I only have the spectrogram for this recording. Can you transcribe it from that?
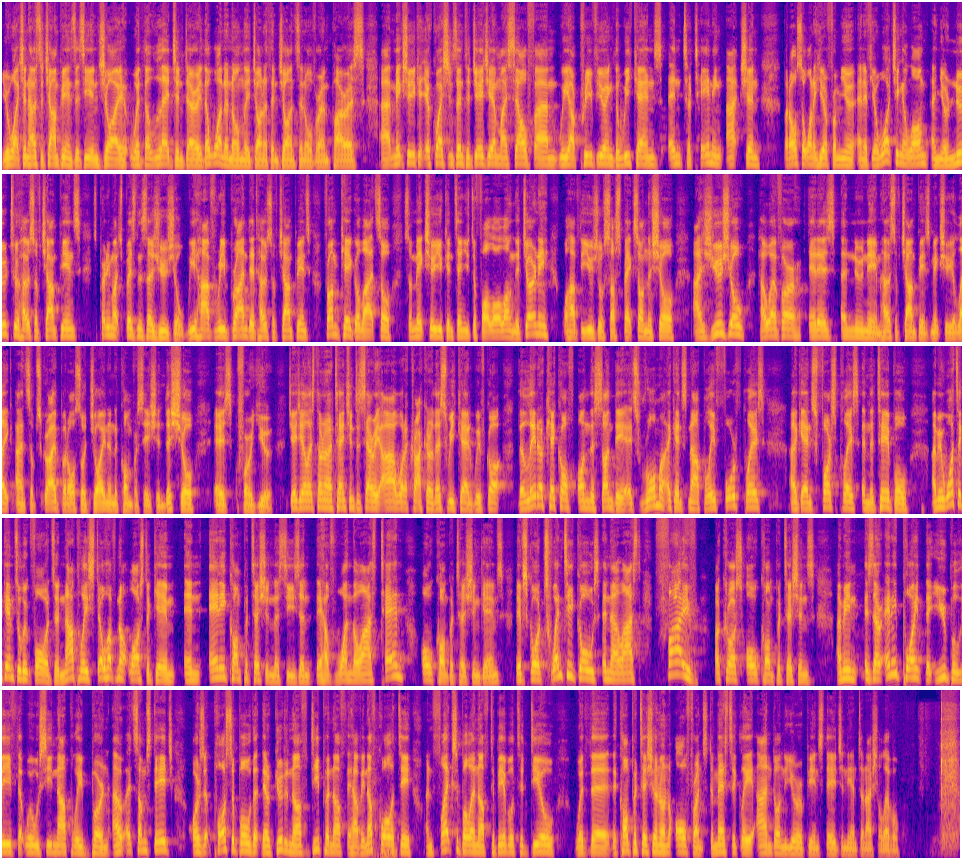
You're watching House of Champions. It's Ian Joy with the legendary, the one and only Jonathan Johnson over in Paris. Uh, make sure you get your questions into JJ and myself. Um, we are previewing the weekend's entertaining action but also want to hear from you. And if you're watching along and you're new to House of Champions, it's pretty much business as usual. We have rebranded House of Champions from Que Golazo, so make sure you continue to follow along the journey. We'll have the usual suspects on the show as usual. However, it is a new name, House of Champions. Make sure you like and subscribe, but also join in the conversation. This show is for you. JJ, let's turn our attention to Serie A. What a cracker this weekend. We've got the later kickoff on the Sunday. It's Roma against Napoli, fourth place against first place in the table. I mean, what a game to look forward to. Napoli still have not lost a game in any competition this season. They have won the last 10 all competition games. They've scored 20 goals in their last five across all competitions. I mean, is there any point that you believe that we will see Napoli burn out at some stage? Or is it possible that they're good enough, deep enough, they have enough quality and flexible enough to be able to deal with the, the competition on all fronts, domestically and on the European stage and the international level?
